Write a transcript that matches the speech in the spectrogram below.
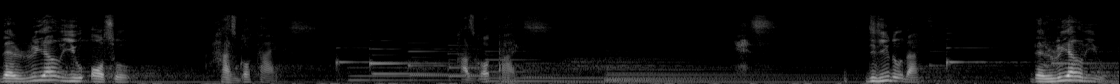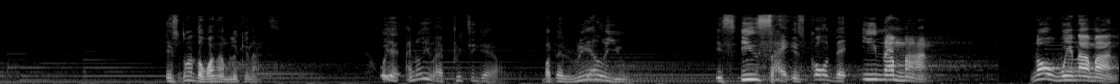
the real you also has got eyes. Has got eyes. Yes. Did you know that? The real you is not the one I'm looking at. Oh, yeah, I know you are a pretty girl, but the real you is inside. It's called the inner man, not winner man.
